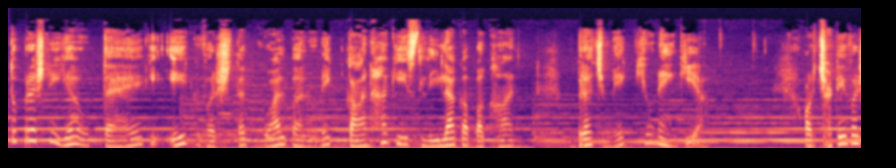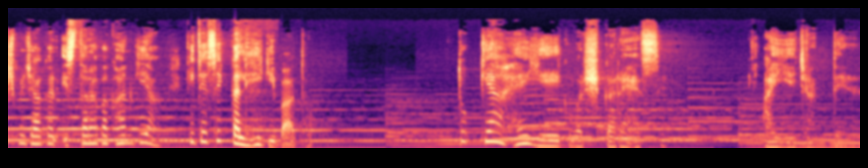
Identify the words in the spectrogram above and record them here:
तो प्रश्न यह उठता है कि एक वर्ष तक ग्वाल बालों ने कान्हा की इस लीला का बखान ब्रज में क्यों नहीं किया? और छठे वर्ष में जाकर इस तरह बखान किया कि जैसे कल ही की बात हो। तो क्या है ये एक वर्ष का रहस्य? आइए जानते हैं।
